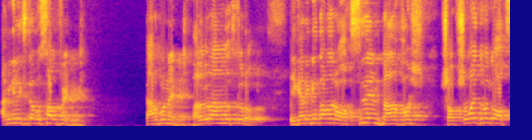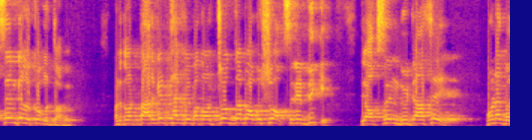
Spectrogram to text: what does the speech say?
আমি কি লিখছি? দেখো সালফেট কার্বনেট ভালো করে আন্দাজ করো। এখানে কিন্তু আমাদের অক্সিজেনটা ফার্স্ট সবসময় তোমাকে অক্সিজেনকে লক্ষ্য করতে হবে। মানে তোমার টার্গেট থাকবে বা তোমার চোখ যাবে অবশ্যই অক্সিজেনের দিকে। যে অক্সিজেন দুইটা আছে, মনে রাখবে,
